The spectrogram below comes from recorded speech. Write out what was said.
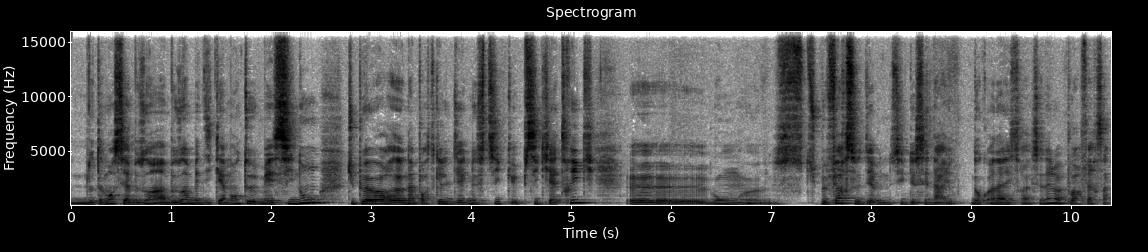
notamment s'il y a besoin, un besoin médicamenteux. Mais sinon, tu peux avoir euh, n'importe quel diagnostic psychiatrique, bon, tu peux faire ce diagnostic de scénario. Donc analyse transactionnelle, on va pouvoir faire ça.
